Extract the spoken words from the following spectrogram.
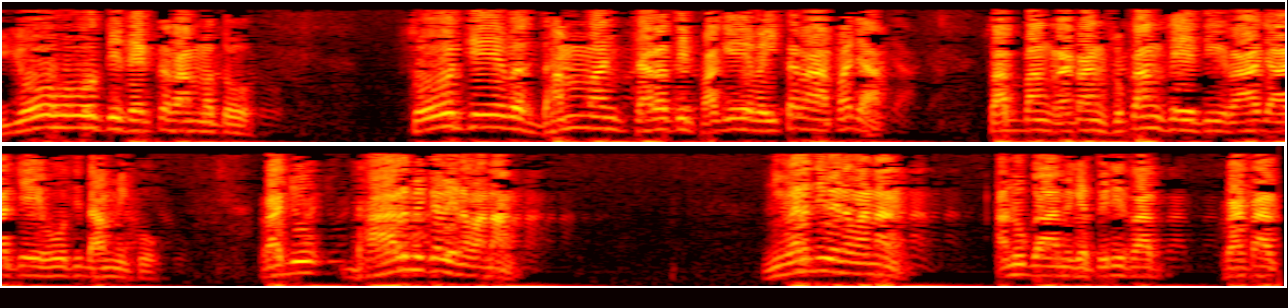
යෝහෝති සෙක්ක සම්මතෝ සෝචේව ධම්මං චරති පගේව ඊතරා පජා සබ්බං රටං සුඛං සේති රාජාචේ හෝති ධම්මිකෝ රජු ධාර්මික වෙනවා නම් නිවැරදි වෙනවා නම් අනුගාමික පිරිසක් රටක්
